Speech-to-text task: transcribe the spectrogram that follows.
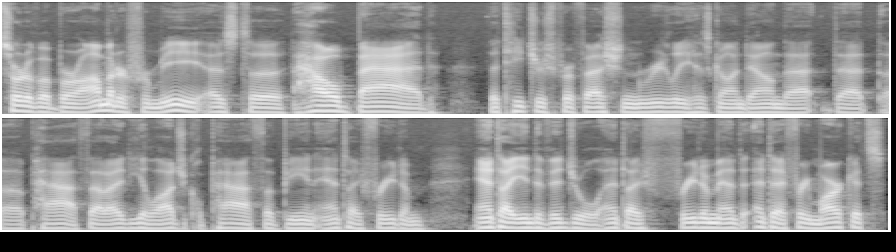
sort of a barometer for me as to how bad the teacher's profession really has gone down that that uh, path, that ideological path of being anti-freedom, anti-individual, anti-freedom, anti-free markets.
